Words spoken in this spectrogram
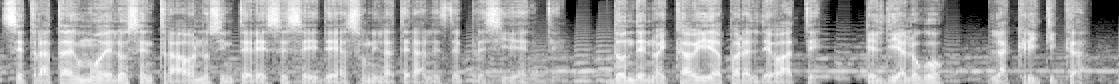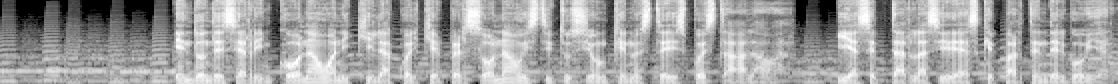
Se trata de un modelo centrado en los intereses e ideas unilaterales del presidente, donde no hay cabida para el debate, el diálogo, la crítica, en donde se arrincona o aniquila a cualquier persona o institución que no esté dispuesta a alabar y aceptar las ideas que parten del gobierno.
